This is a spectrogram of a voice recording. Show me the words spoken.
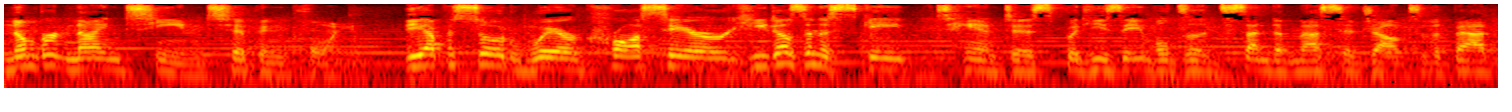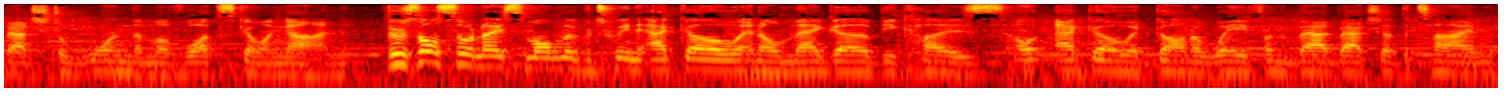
Number 19, Tipping Point. The episode where Crosshair, he doesn't escape Tantiss, but he's able to send a message out to the Bad Batch to warn them of what's going on. There's also a nice moment between Echo and Omega because Echo had gone away from the Bad Batch at the time,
